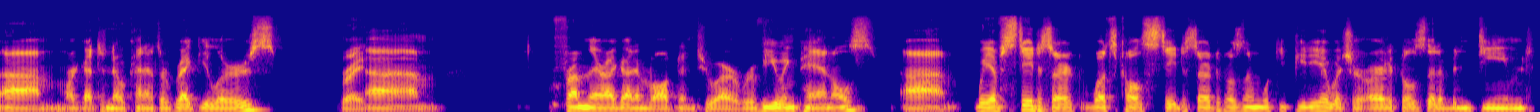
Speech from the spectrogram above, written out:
um, where i got to know kind of the regulars right. um, from there, I got involved into our reviewing panels. Um, we have status art, what's called status articles on Wookieepedia, which are articles that have been deemed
